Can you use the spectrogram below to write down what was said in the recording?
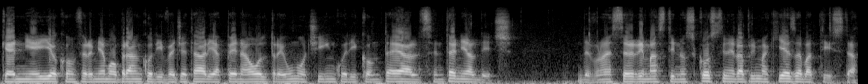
Kenny e io confermiamo branco di vegetali appena oltre 1,5 di contea al Centennial Ditch. Devono essere rimasti nascosti nella prima chiesa battista.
